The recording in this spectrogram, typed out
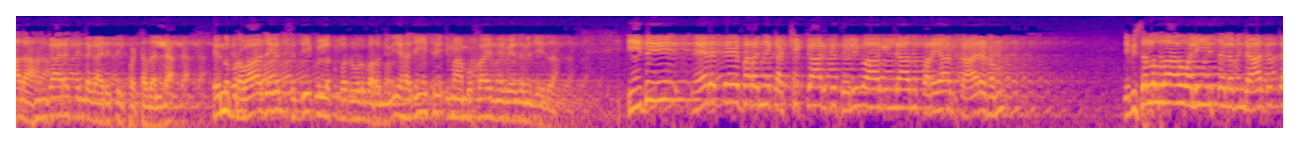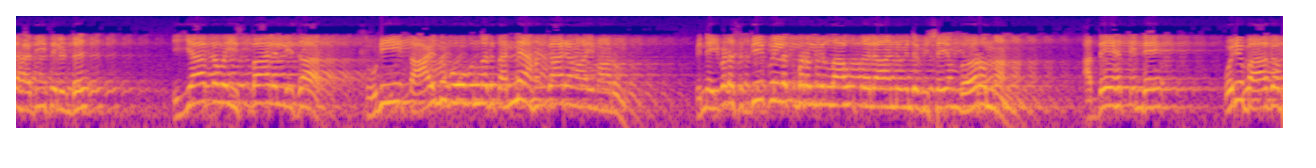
അത് അഹങ്കാരത്തിന്റെ കാര്യത്തിൽപ്പെട്ടതല്ല എന്ന് പ്രവാചകൻ സിദ്ദീഖുൽ അക്ബറിനോട് പറഞ്ഞു. ഈ ഹദീസ് ഇമാം ബുഖാരി നിവേദനം ചെയ്തതാണ്. ഇത് നേരത്തെ പറഞ്ഞ കക്ഷിക്കാർക്ക് തെളിവാകില്ല എന്ന് പറയാൻ കാരണം നബിസല്ലാഹു അലൈസ്ലമിന്റെ ആദ്യത്തെ ഹദീസിലുണ്ട് ഇയാക്കവ ഇസ്ബാൽ അൽ ഇസാർ. തുണി താഴ്ന്നു പോകുന്നത് തന്നെ അഹങ്കാരമായി മാറും. പിന്നെ ഇവിടെ സിദ്ദീഖുൽ അക്ബർ അള്ളാഹു തലാനുവിന്റെ വിഷയം വേറൊന്നാണ്. അദ്ദേഹത്തിന്റെ ഒരു ഭാഗം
